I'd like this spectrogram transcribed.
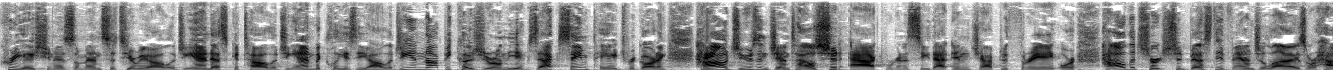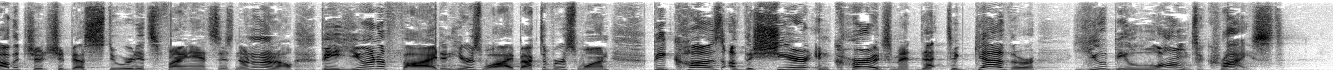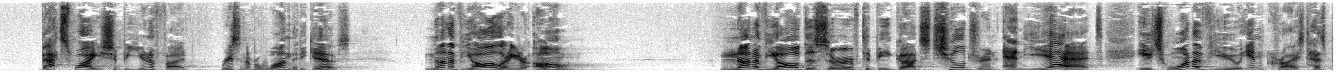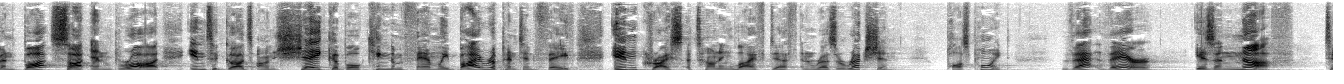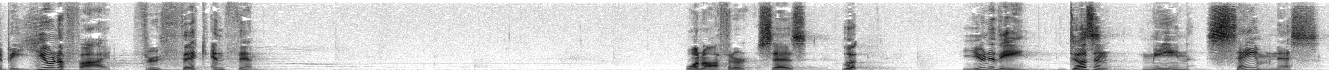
creationism and soteriology and eschatology and ecclesiology, and not because you're on the exact same page regarding how Jews and Gentiles should act. We're going to see that in chapter 3, or how the church should best evangelize, or how the church should best steward its finances. No, no, no, no. Be unified, and here's why. Back to verse 1 because of the sheer encouragement that together you belong to Christ. That's why you should be unified. Reason number one that he gives none of y'all are your own. None of y'all deserve to be God's children, and yet each one of you in Christ has been bought, sought, and brought into God's unshakable kingdom family by repentant faith in Christ's atoning life, death, and resurrection. Paul's point that there is enough to be unified through thick and thin. One author says, look, unity doesn't mean sameness,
